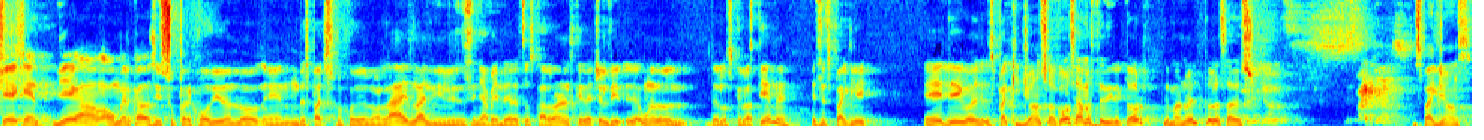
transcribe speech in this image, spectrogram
que, que llega a un mercado así súper jodido en, Lo- en un despacho súper jodido en Long Island y les enseña a vender a estos cabrones. Que de hecho el uno de los, de los que lo atiende es Spike Lee. Eh, digo, Spike Johnson. ¿Cómo se llama este director de Manuel? ¿Tú lo sabes? Spike Jones. Spike Jones,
